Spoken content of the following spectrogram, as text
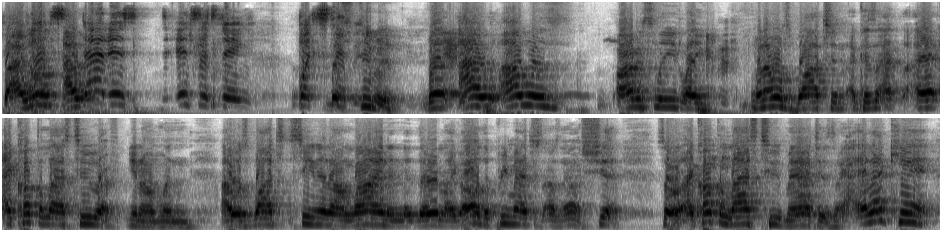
But I will. That's, I, that is interesting, but stupid. but stupid. stupid. But I, I was honestly like when I was watching because I, I, I caught the last two. You know when I was watching seeing it online and they're like, oh, the pre matches. I was like, oh shit. So I caught the last two matches and I can't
